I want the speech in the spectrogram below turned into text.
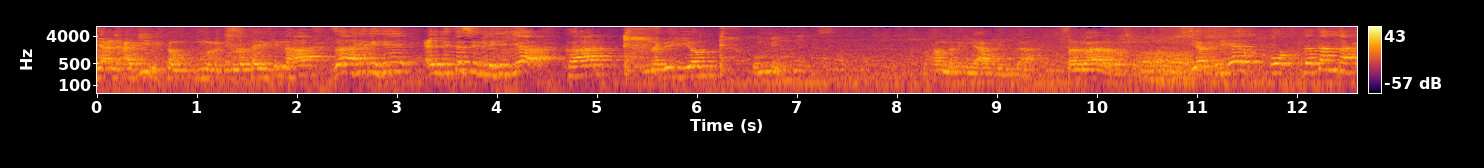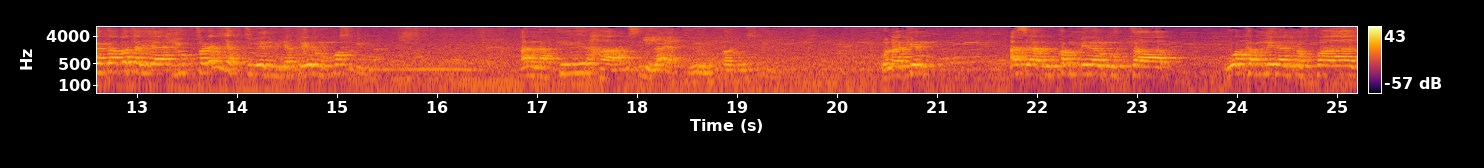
يعني عجيب معجزة يمكنها ظاهره اللي تسل هي كان نبي أمي. محمد بن عبد الله. صلوا على الرسول. يكفي وقتنا كتابة يكفرن يكتبين من يكفرن مصري النفيرها اسم لا يكتبين ولكن أسأل كم من الكتاب وكم من الحفاظ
